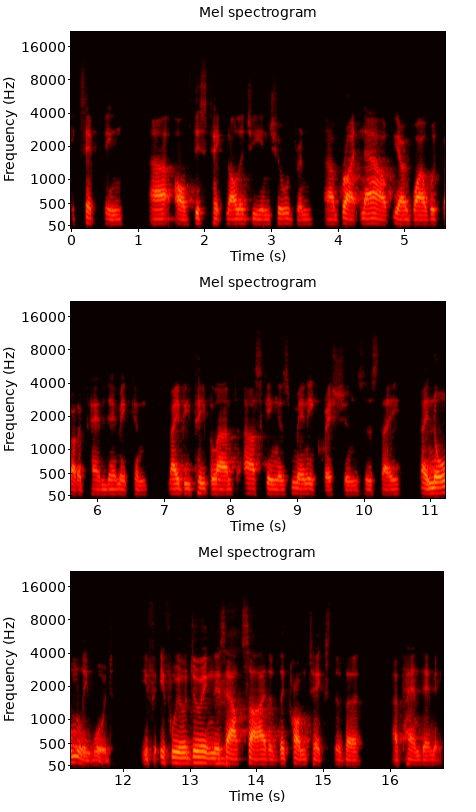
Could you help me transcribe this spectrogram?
accepting uh, of this technology in children uh, right now, you know, while we've got a pandemic and maybe people aren't asking as many questions as they, they normally would if, if we were doing this mm. outside of the context of a, a pandemic.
